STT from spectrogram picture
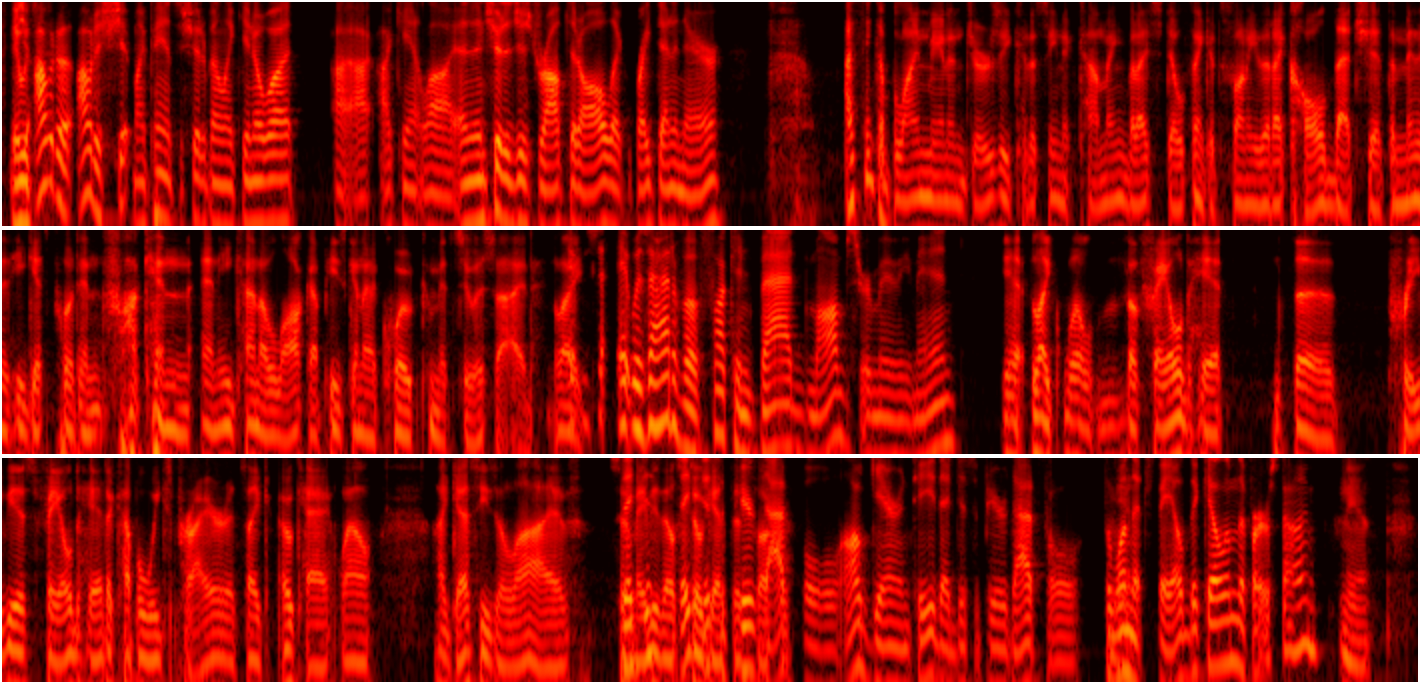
It was I would have I would have shit my pants. It should have been like, you know what? I, I I can't lie, and then should have just dropped it all like right then and there. I think a blind man in Jersey could have seen it coming, but I still think it's funny that I called that shit the minute he gets put in fucking any kind of lockup, he's gonna quote commit suicide. it Like was it was out of a fucking bad mobster movie, man. yeah, like well, the failed hit, the previous failed hit a couple weeks prior, it's like, okay, well, I guess he's alive. So They maybe dis- they'll they still get this disappeared fucker. that full. I'll guarantee they disappeared that full. The one that failed to kill him the first time. Yeah.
